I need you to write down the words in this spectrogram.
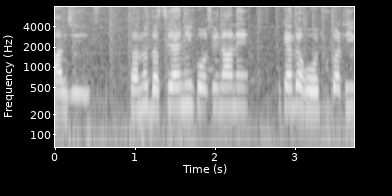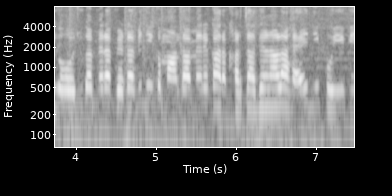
ਹਾਂਜੀ ਸਾਨੂੰ ਦੱਸਿਆ ਹੀ ਨਹੀਂ ਕੁਛ ਇਹਨਾਂ ਨੇ। ਤੇ ਕਹਿੰਦੇ, ਹੋ ਜਾਊਗਾ, ਠੀਕ ਹੋ ਜਾਊਗਾ, ਮੇਰਾ ਬੇਟਾ ਵੀ ਨਹੀਂ ਕਮਾਉਂਦਾ, ਮੇਰੇ ਘਰ ਖਰਚਾ ਦੇਣ ਵਾਲਾ ਹੈ ਹੀ ਨਹੀਂ ਕੋਈ ਵੀ।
